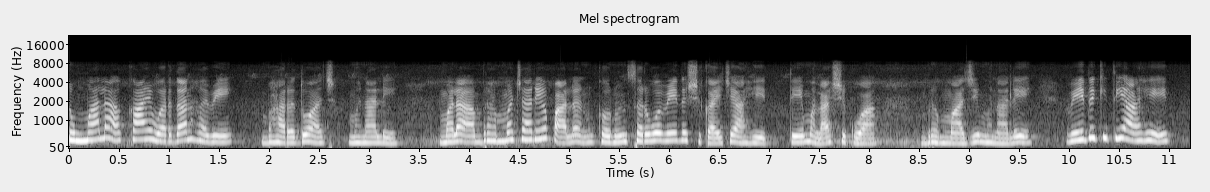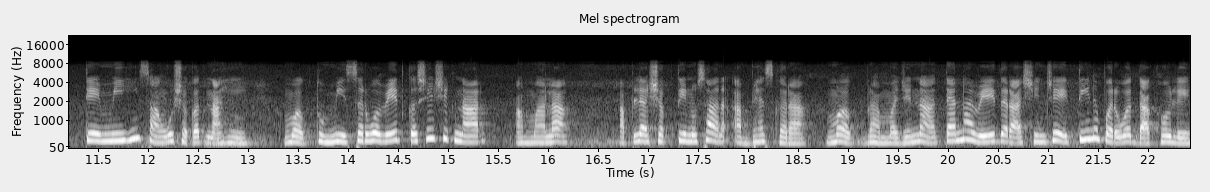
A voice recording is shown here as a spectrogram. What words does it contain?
तुम्हाला काय वरदान हवे? भारद्वाज म्हणाले मला ब्रह्मचार्य पालन करून सर्व वेद शिकायचे आहेत ते मला शिकवा. ब्रह्माजी म्हणाले वेद किती आहेत ते मीही सांगू शकत नाही. मग तुम्ही सर्व वेद कसे शिकणार? आम्हाला आपल्या शक्तीनुसार अभ्यास करा. मग ब्रह्माजींना त्यांना वेद राशींचे तीन पर्वत दाखवले.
